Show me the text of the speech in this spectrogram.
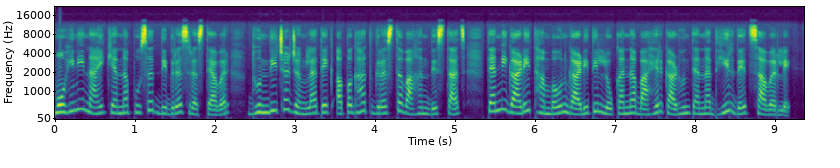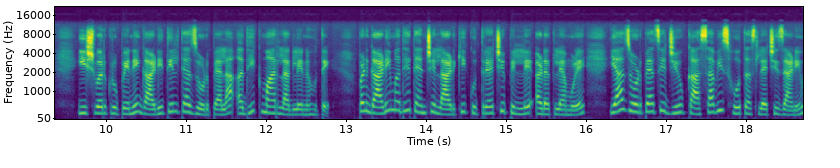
मोहिनी नाईक यांना पुसत दिग्रस रस्त्यावर धुंदीच्या जंगलात एक अपघातग्रस्त वाहन दिसताच त्यांनी गाडी थांबवून गाडीतील लोकांना बाहेर काढून त्यांना धीर देत सावरले. ईश्वर कृपेने गाडीतील त्या जोडप्याला अधिक मार लागले नव्हते पण गाडीमध्ये त्यांची लाडकी कुत्र्याची पिल्ले अडकल्यामुळे या जोडप्याचे जीव कासावीस होत असल्याची जाणीव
